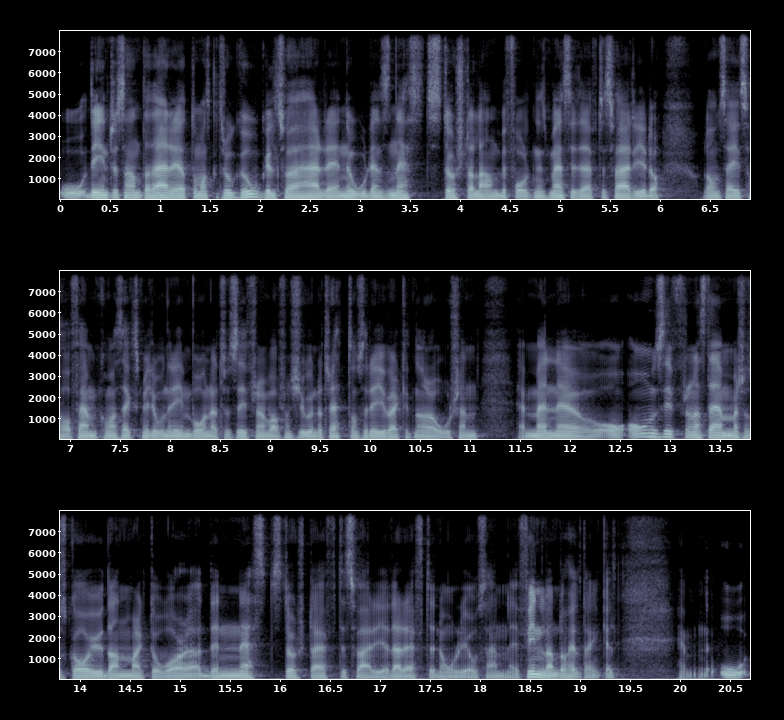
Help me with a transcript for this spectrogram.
Och det intressanta där är att om man ska tro Google så är det Nordens näst största land befolkningsmässigt efter Sverige då. De sägs ha 5,6 miljoner invånare, tror siffrorna var från 2013 så det är ju verkligen några år sedan. Men eh, om siffrorna stämmer så ska ju Danmark då vara det näst största efter Sverige, därefter Norge och sen eh, Finland då helt enkelt. Ehm, och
